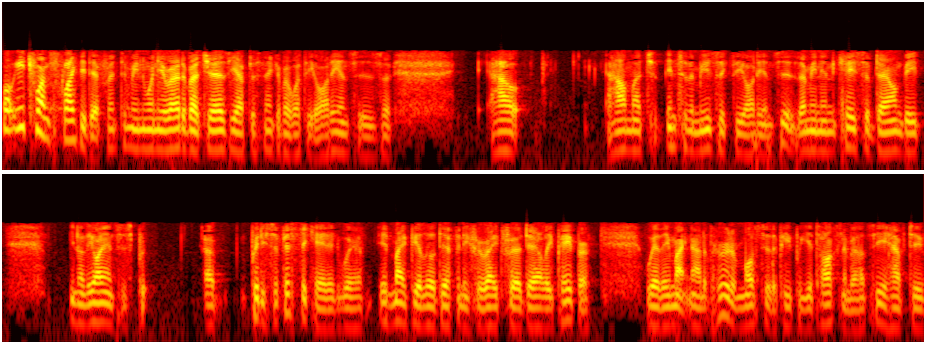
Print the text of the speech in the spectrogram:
Well, each one's slightly different. I mean, when you write about jazz, you have to think about what the audience is, uh, how how much into the music the audience is. I mean, in the case of Downbeat, you know, the audience is pr- uh, pretty sophisticated. Where it might be a little different if you write for a daily paper, where they might not have heard of most of the people you're talking about. So you have to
